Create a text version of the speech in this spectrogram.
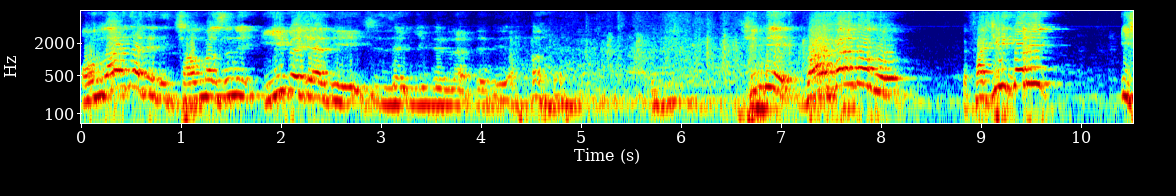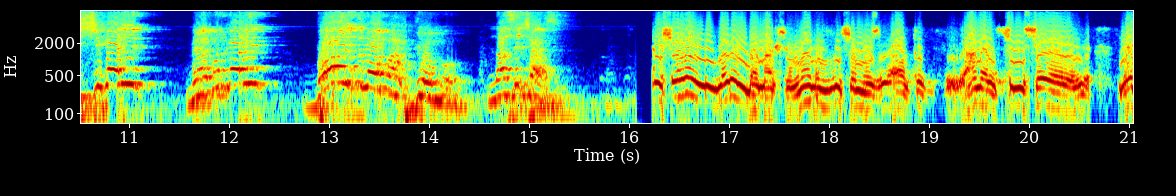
Onlar da dedi çalmasını iyi becerdiği için zengindirler dedi. Şimdi vaka da bu. E, Fakir garip, işçi garip, memur garip, o mahkumu. Nasıl çalsın? Bir sorun görün ben akşamlar. Biz işimiz artık hani kimse ne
